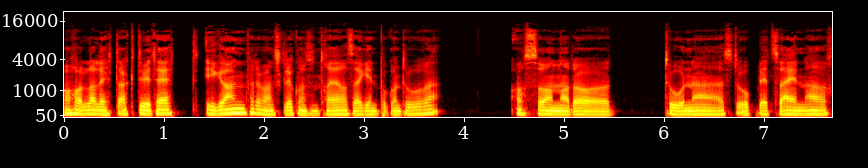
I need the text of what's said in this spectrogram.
og holde litt aktivitet i gang, for det er vanskelig å konsentrere seg inn på kontoret. Og så når da Tone sto opp litt seinere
